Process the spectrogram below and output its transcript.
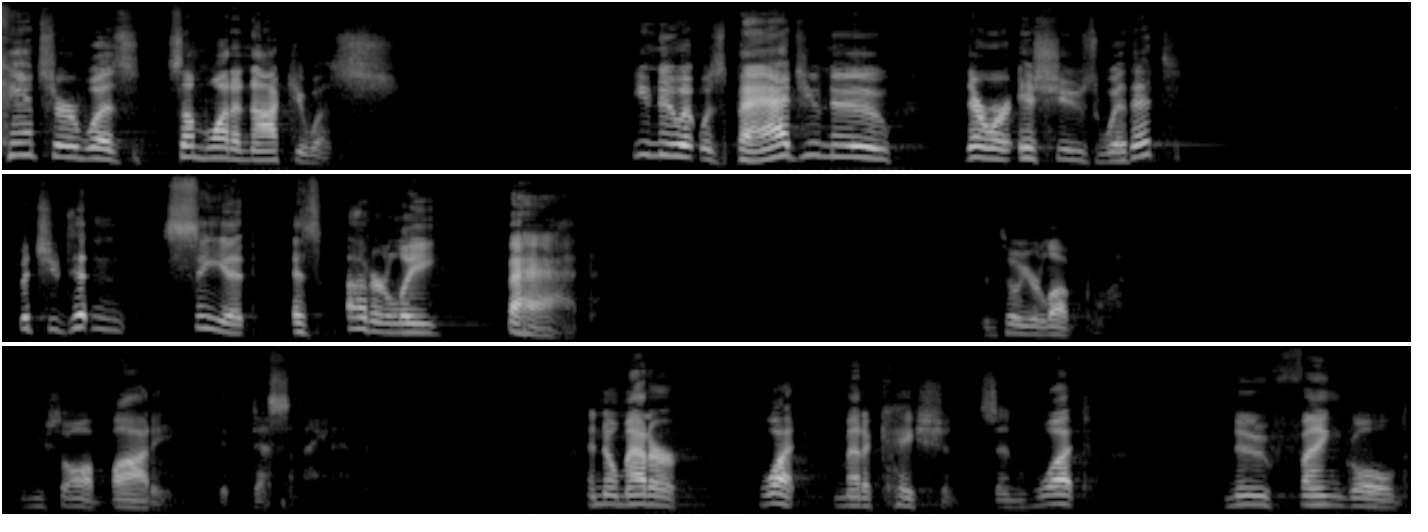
cancer was somewhat innocuous. You knew it was bad, you knew there were issues with it, but you didn't see it as utterly bad until your loved one. And you saw a body get decimated. And no matter what medications and what newfangled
